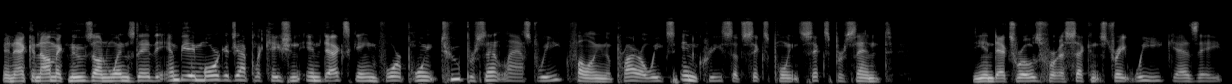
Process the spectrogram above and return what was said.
In economic news on Wednesday, the MBA mortgage application index gained 4.2% last week, following the prior week's increase of 6.6%. The index rose for a second straight week as a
